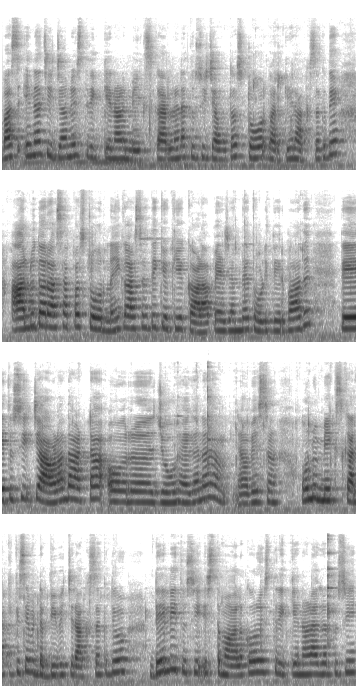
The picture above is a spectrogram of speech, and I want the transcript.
ਬਸ ਇਹਨਾਂ ਚੀਜ਼ਾਂ ਨੂੰ ਇਸ ਤਰੀਕੇ ਨਾਲ ਮਿਕਸ ਕਰ ਲੈਣਾ ਤੁਸੀਂ ਚਾਹੋ ਤਾਂ ਸਟੋਰ ਕਰਕੇ ਰੱਖ ਸਕਦੇ ਹੋ। ਆਲੂ ਦਾ ਰਸ ਆਪਾਂ ਸਟੋਰ ਨਹੀਂ ਕਰ ਸਕਦੇ ਕਿਉਂਕਿ ਇਹ ਕਾਲਾ ਪੈ ਜਾਂਦਾ ਥੋੜੀ ਦੇਰ ਬਾਅਦ। ਤੇ ਤੁਸੀਂ ਚਾਵਲਾਂ ਦਾ ਆਟਾ ਔਰ ਜੋ ਹੈਗਾ ਨਾ ਅ, ਵੇਸਣ ਉਹਨੂੰ ਮਿਕਸ ਕਰਕੇ ਕਿਸੇ ਵੀ ਡੱਬੀ ਵਿੱਚ ਰੱਖ ਸਕਦੇ ਹੋ। ਡੇਲੀ ਤੁਸੀਂ ਇਸਤੇਮਾਲ ਕਰੋ ਇਸ ਤਰੀਕੇ ਨਾਲ। ਅਗਰ ਤੁਸੀਂ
